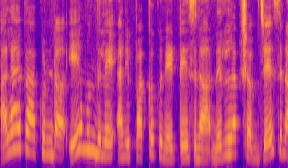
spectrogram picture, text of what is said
అలా కాకుండా ఏముందులే అని పక్కకు నెట్టేసిన నిర్లక్ష్యం చేసిన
